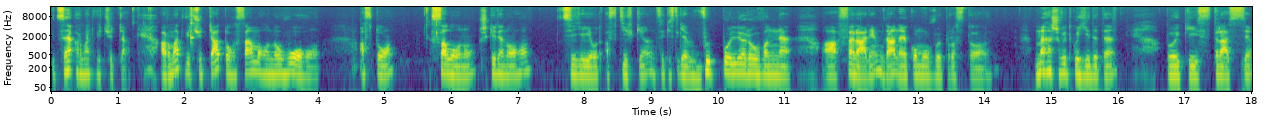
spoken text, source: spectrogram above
І це аромат відчуття. Аромат відчуття того самого нового авто, салону шкіряного цієї от автівки. Це якесь таке виполіроване Феррарі, да, на якому ви просто мега швидко їдете по якійсь трасі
